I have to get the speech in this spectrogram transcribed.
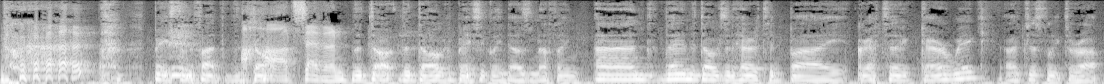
Based on the fact that the A dog, hard seven. the dog, the dog basically does nothing, and then the dog's inherited by Greta Gerwig. I've just looked her up,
